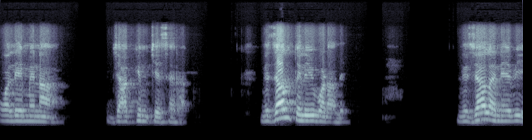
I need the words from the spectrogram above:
వాళ్ళు ఏమైనా జాప్యం చేశారా? నిజాలు తెలియబడాలి. నిజాలు అనేవి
